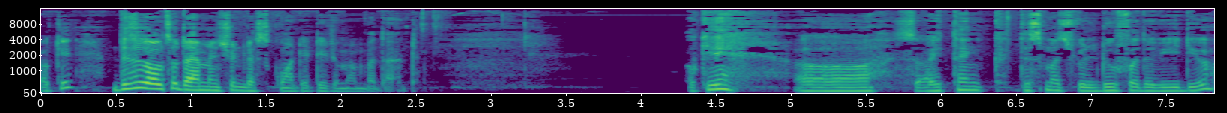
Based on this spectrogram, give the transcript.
okay? This is also dimensionless quantity remember that. Okay uh, so i think this much will do for the video.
